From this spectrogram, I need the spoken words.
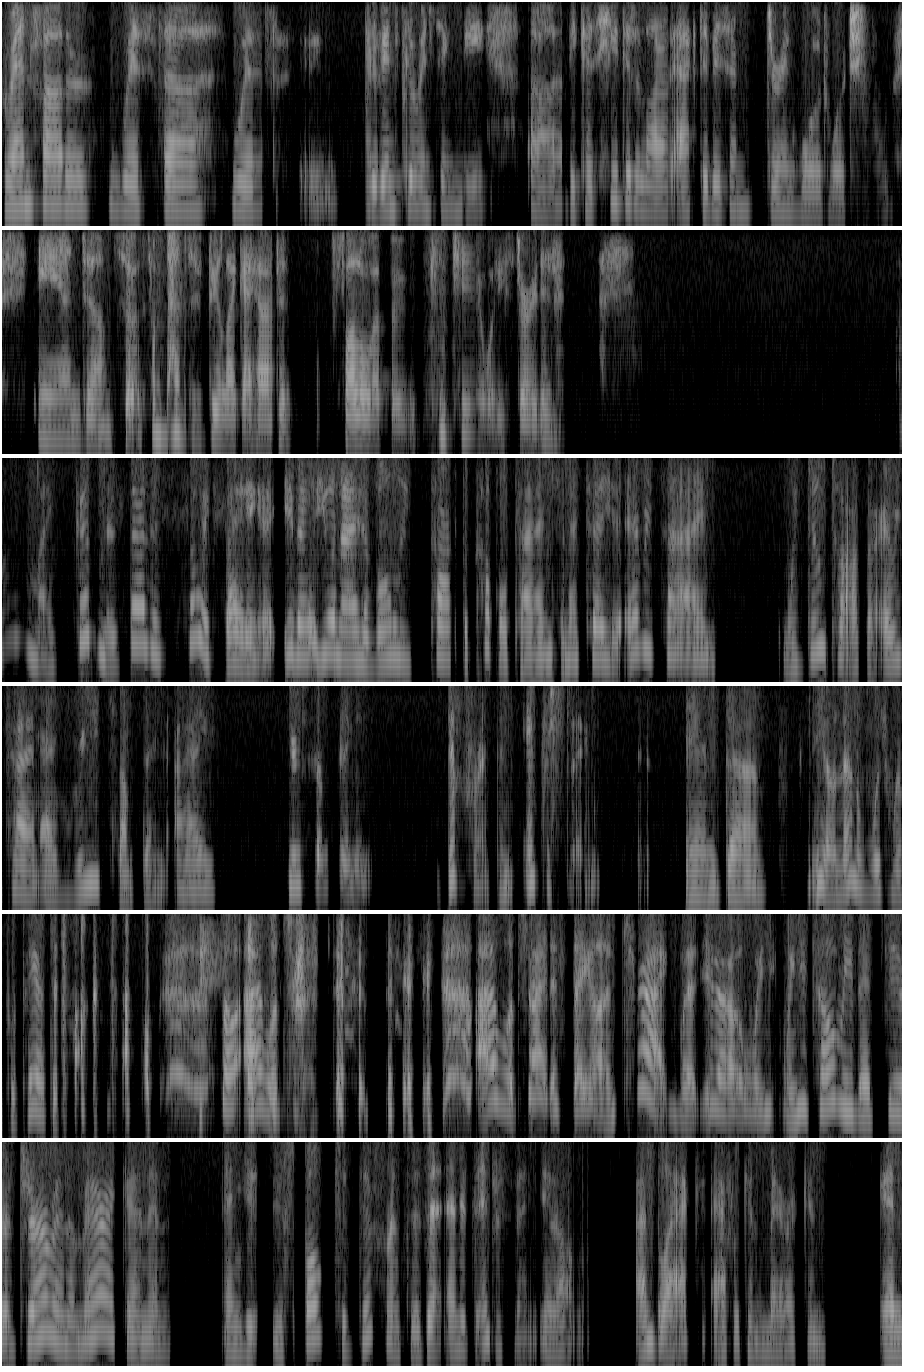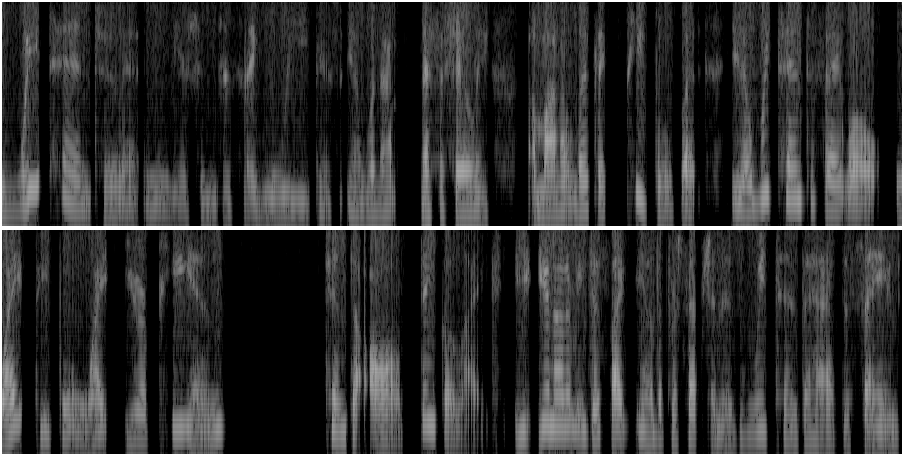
grandfather with uh, with kind of influencing me uh, because he did a lot of activism during World War II, and um, so sometimes I feel like I have to follow up and continue what he started. My goodness, that is so exciting. Uh, you know, you and I have only talked a couple times, and I tell you, every time we do talk or every time I read something, I hear something different and interesting. And uh, you know, none of which we're prepared to talk about. So I will try. I will try to stay on track. But you know, when when you told me that you're German American and and you you spoke to differences, and, and it's interesting. You know, I'm black, African American, and we tend to, and maybe I shouldn't just say we, because you know we're not necessarily a monolithic people, but you know, we tend to say, well, white people, white Europeans tend to all think alike. You, you know what I mean? Just like, you know, the perception is we tend to have the same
